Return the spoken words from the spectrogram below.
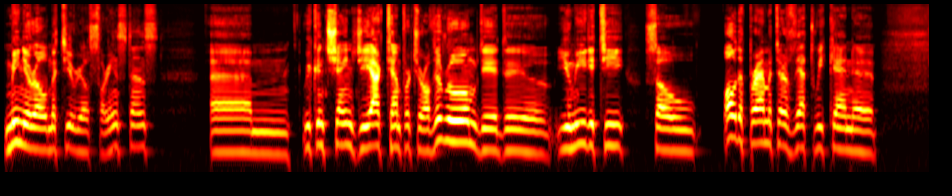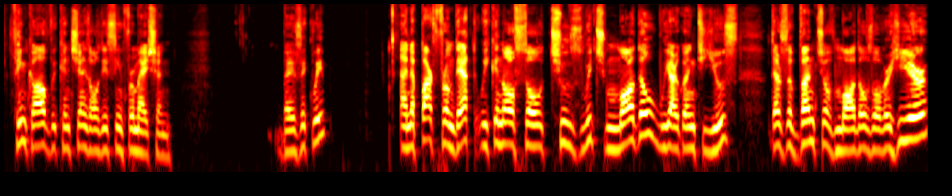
mineral materials, for instance. Um, we can change the air temperature of the room, the, the humidity. So, all the parameters that we can uh, think of, we can change all this information, basically. And apart from that, we can also choose which model we are going to use. There's a bunch of models over here.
